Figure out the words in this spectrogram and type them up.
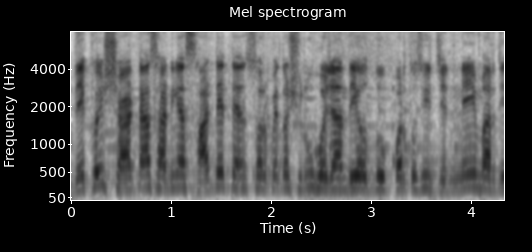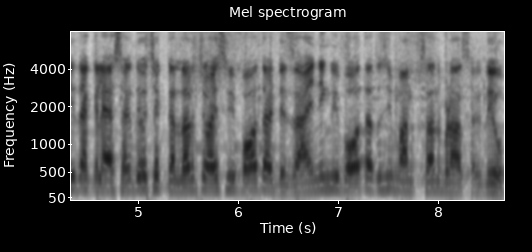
ਦੇਖੋ ਜੀ ਸ਼ਰਟਾਂ ਸਾਡੀਆਂ 350 ਰੁਪਏ ਤੋਂ ਸ਼ੁਰੂ ਹੋ ਜਾਂਦੀ ਹੈ ਉਦੋਂ ਉੱਪਰ ਤੁਸੀਂ ਜਿੰਨੇ ਮਰਜ਼ੀ ਤੱਕ ਲੈ ਸਕਦੇ ਹੋ। ਇਹ 'ਚ ਕਲਰ ਚੋਇਸ ਵੀ ਬਹੁਤ ਹੈ ਡਿਜ਼ਾਈਨਿੰਗ ਵੀ ਬਹੁਤ ਹੈ, ਤੁਸੀਂ ਮਨਪਸੰਦ ਬਣਾ ਸਕਦੇ ਹੋ।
